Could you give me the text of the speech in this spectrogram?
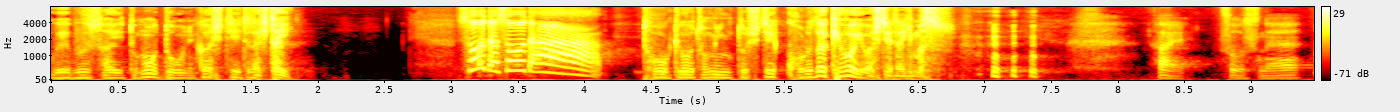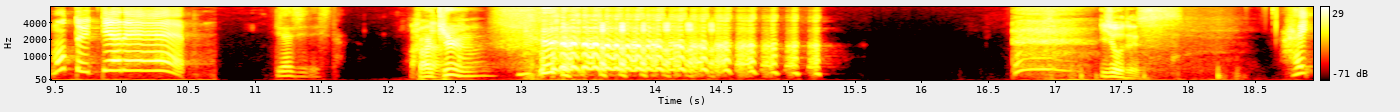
ウェブサイトもどうにかしていただきたい。そうだそうだ東京都民としてこれだけは言わせていただきます。はい。そうですね。もっと言ってやれヤジでした。バキュン以上です。はい。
